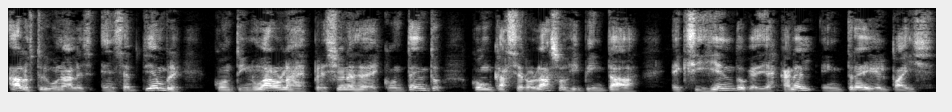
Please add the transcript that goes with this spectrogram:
a los tribunales. En septiembre continuaron las expresiones de descontento con cacerolazos y pintadas, exigiendo que Díaz Canel entregue el país.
